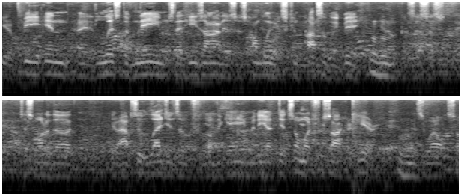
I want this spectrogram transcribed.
you know, be in a list of names that he's on is as humbling as can possibly be, mm-hmm. you know, because this is just one of the, you know, absolute legends of, of the game, and he did so much for soccer here mm-hmm. as well. So,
